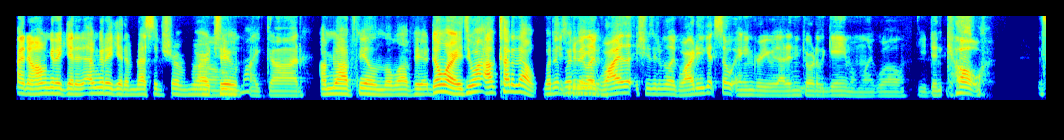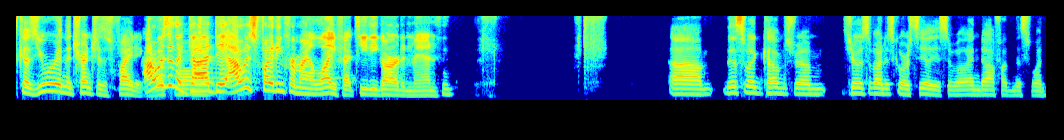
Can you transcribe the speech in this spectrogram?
I know I'm gonna get it. I'm gonna get a message from her oh too. my god. I'm not feeling the love here. Don't worry. Do you want? I'll cut it out. What, She's what gonna be like, gonna- why? She's gonna be like, why do you get so angry that I didn't go to the game? I'm like, well, you didn't go. It's because you were in the trenches fighting. I was in the goddamn. I was fighting for my life at TD Garden, man. Um, this one comes from Joseph underscore Celia, so we'll end off on this one.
